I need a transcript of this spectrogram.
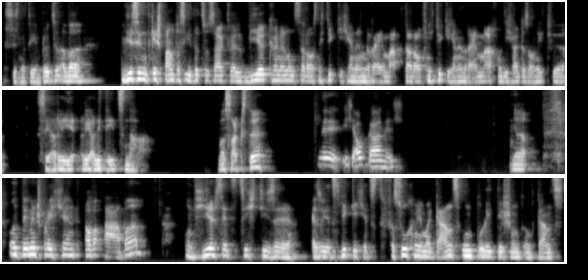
das ist natürlich ein Blödsinn, aber wir sind gespannt, was ihr dazu sagt, weil wir können uns daraus nicht wirklich einen Reim machen, darauf nicht wirklich einen Reim machen und ich halte das auch nicht für sehr re realitätsnah. Was sagst du? Nee, ich auch gar nicht. Ja, und dementsprechend, aber, aber und hier setzt sich diese, also jetzt wirklich, jetzt versuchen wir mal ganz unpolitisch und, und ganz,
